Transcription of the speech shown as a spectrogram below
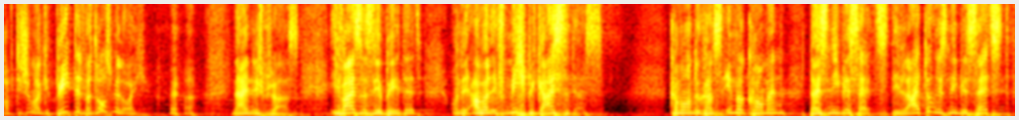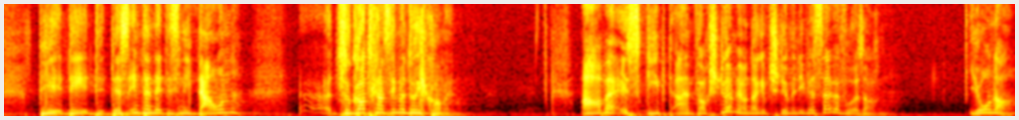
Habt ihr schon mal gebetet? Was ist los mit euch? Nein, nicht Spaß. Ich weiß, dass ihr betet, aber für mich begeistert das. Come on, du kannst immer kommen, da ist nie besetzt. Die Leitung ist nie besetzt. Die, die, das Internet ist nie down. Zu Gott kannst du immer durchkommen. Aber es gibt einfach Stürme und da gibt es Stürme, die wir selber verursachen. Jona.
